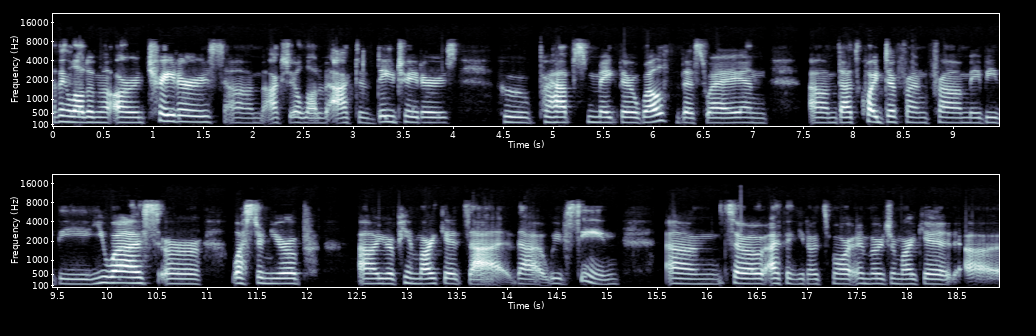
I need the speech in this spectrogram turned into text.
I think a lot of them are traders, um, actually, a lot of active day traders who perhaps make their wealth this way. And um, that's quite different from maybe the US or Western Europe, uh, European markets that, that we've seen. Um, so I think you know it's more emerging market uh,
